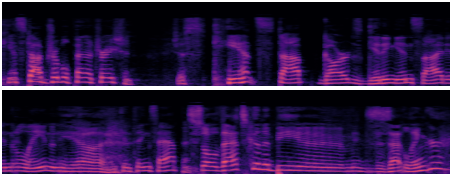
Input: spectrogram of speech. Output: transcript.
Can't stop dribble penetration. Just can't stop guards getting inside into the lane and Yeah. making things happen. So that's going to be. Uh, I mean, does that linger?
